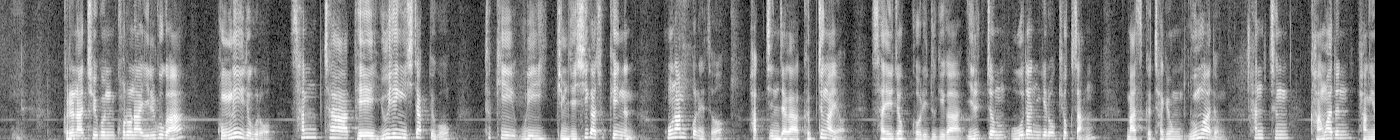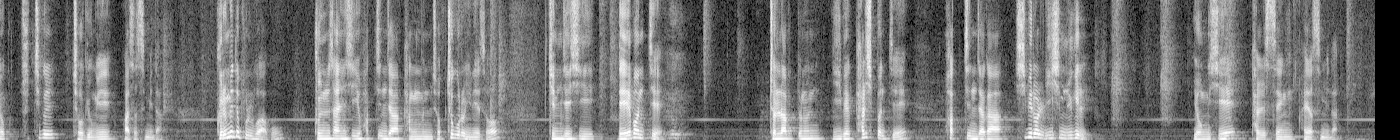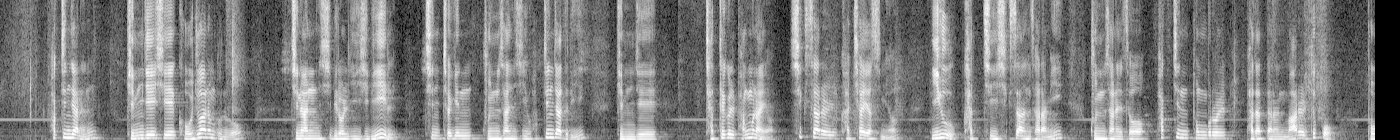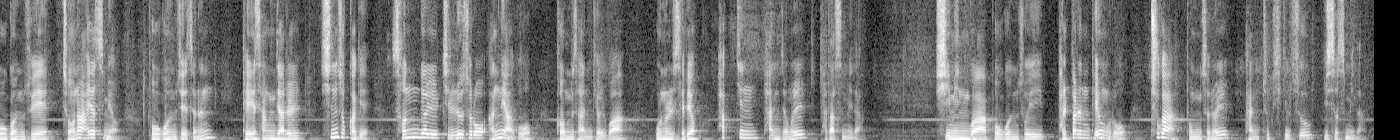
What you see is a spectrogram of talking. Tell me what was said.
그러나 최근 코로나19가 국내적으로 3차 대유행이 시작되고 특히 우리 김제시가 속해 있는 호남권에서 확진자가 급증하여 사회적 거리두기가 1.5단계로 격상, 마스크 착용 의무화 등 한층 강화된 방역 수칙을 적용해 왔었습니다. 그럼에도 불구하고 군산시 확진자 방문 접촉으로 인해서 김제시 네 번째, 전라북도는 280번째 확진자가 11월 26일 0시에 발생하였습니다. 확진자는 김제시에 거주하는 분으로 지난 11월 22일 친척인 군산시 확진자들이 김제 자택을 방문하여 식사를 같이 하였으며 이후 같이 식사한 사람이 군산에서 확진 통보를 받았다는 말을 듣고 보건소에 전화하였으며 보건소에서는 대상자를 신속하게 선별 진료소로 안내하고 검사한 결과 오늘 새벽 확진 판정을 받았습니다. 시민과 보건소의 발빠른 대응으로 추가 동선을 단축시킬 수 있었습니다.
